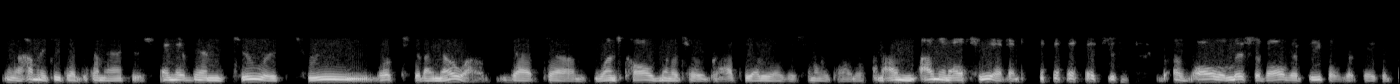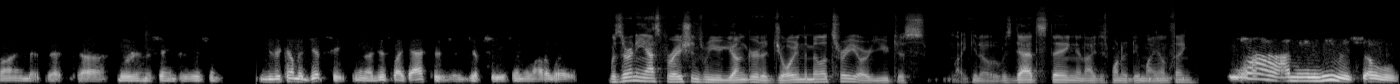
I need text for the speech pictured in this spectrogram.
You know, how many people have become actors, and there've been two or three books that I know of that um, one's called Military Brats, the other has a similar title, and I'm I'm in all three of them. it's just of all the lists of all the people that they could find that that uh, were in the same position you become a gypsy, you know, just like actors are gypsies in a lot of ways. Was there any aspirations when you were younger to join the military, or you just like, you know, it was dad's thing and I just want to do my own thing? Yeah, I mean, he was so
